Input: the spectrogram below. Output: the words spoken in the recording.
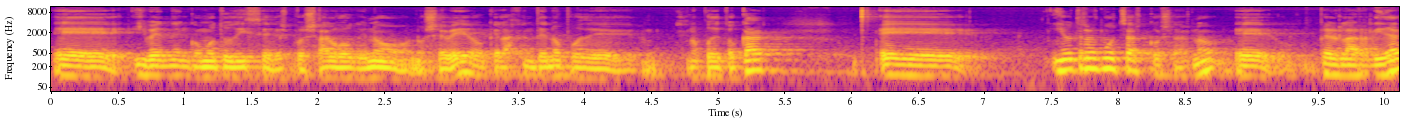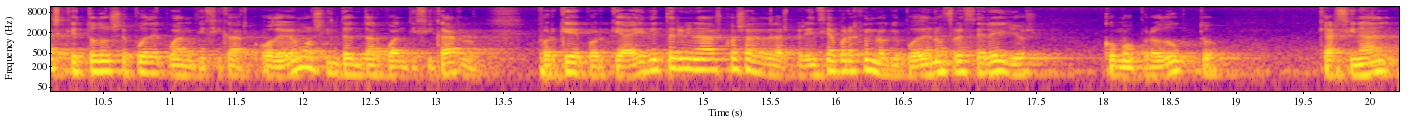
eh, y venden, como tú dices, pues algo que no, no, se ve o que la gente no puede, no puede tocar. Eh, y otras muchas cosas, ¿no? Eh, pero la realidad es que todo se puede cuantificar o debemos intentar cuantificarlo. ¿Por qué? Porque hay determinadas cosas de la experiencia, por ejemplo, que pueden ofrecer ellos como producto que al final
